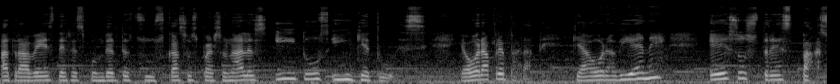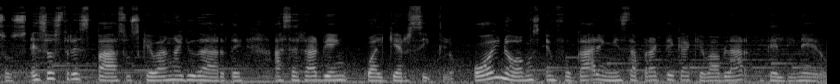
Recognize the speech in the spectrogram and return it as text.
a través de responderte tus casos personales y tus inquietudes. Y ahora prepárate, que ahora viene esos tres pasos, esos tres pasos que van a ayudarte a cerrar bien cualquier ciclo. Hoy nos vamos a enfocar en esta práctica que va a hablar del dinero,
